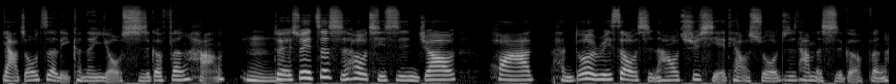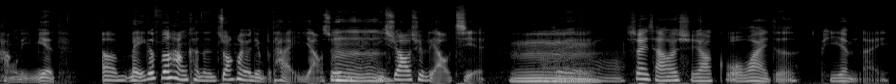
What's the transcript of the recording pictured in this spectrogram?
亚洲这里可能有十个分行，嗯，对，所以这时候其实你就要花很多的 resource，然后去协调说，就是他们十个分行里面。呃，每一个分行可能状况有点不太一样，所以你需要去了解。嗯，对，所以才会需要国外的 PM 来。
